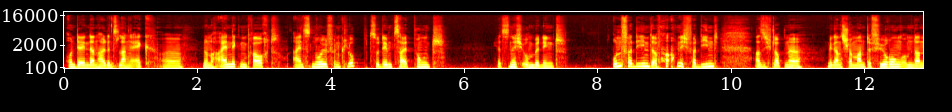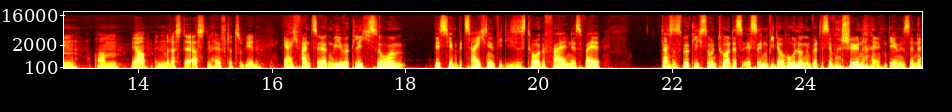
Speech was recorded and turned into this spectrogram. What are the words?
und der ihn dann halt ins lange Eck äh, nur noch einnicken braucht. 1-0 für den Club zu dem Zeitpunkt jetzt nicht unbedingt unverdient, aber auch nicht verdient. Also ich glaube, eine ne ganz charmante Führung, um dann ähm, ja, in den Rest der ersten Hälfte zu gehen. Ja, ich fand es irgendwie wirklich so ein bisschen bezeichnend, wie dieses Tor gefallen ist, weil das ist wirklich so ein Tor, das ist in Wiederholungen wird es immer schöner in dem Sinne,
